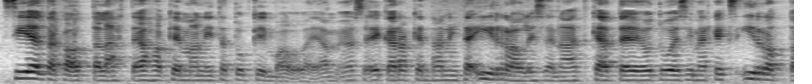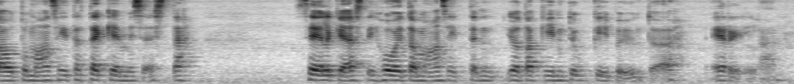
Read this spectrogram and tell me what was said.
sieltä kautta lähteä hakemaan niitä tukimalleja myös, eikä rakentaa niitä irrallisena, että käyttäjä joutuu esimerkiksi irrottautumaan siitä tekemisestä selkeästi hoitamaan sitten jotakin tukipyyntöä erillään.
